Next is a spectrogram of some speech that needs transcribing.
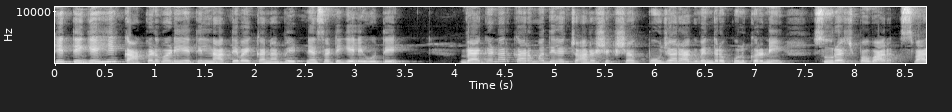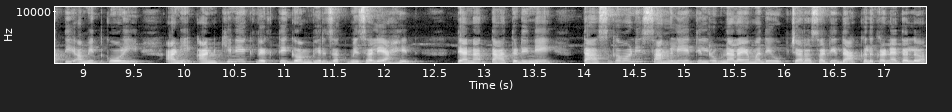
ही तिघेही काकडवाडी येथील नातेवाईकांना भेटण्यासाठी गेले होते. वॅगनर कारमधील चार शिक्षक पूजा राघवेंद्र कुलकर्णी सूरज पवार स्वाती अमित कोळी आणि आणखीन एक व्यक्ती गंभीर जखमी झाले आहेत. त्यांना तातडीने तासगाव आणि सांगली येथील रुग्णालयामध्ये उपचारासाठी दाखल करण्यात आलं.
